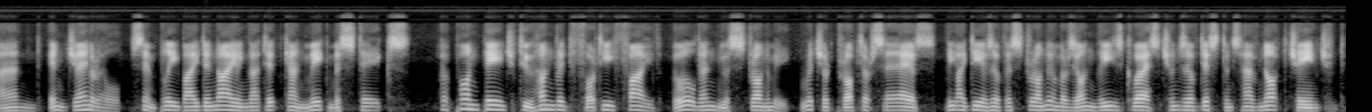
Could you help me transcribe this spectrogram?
and, in general, simply by denying that it can make mistakes. Upon page 245, Old and New Astronomy, Richard Proctor says, The ideas of astronomers on these questions of distance have not changed,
